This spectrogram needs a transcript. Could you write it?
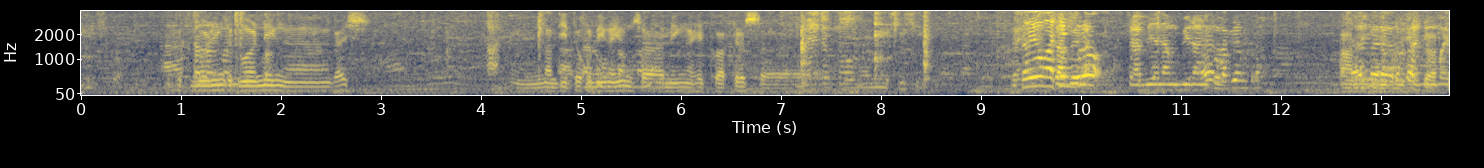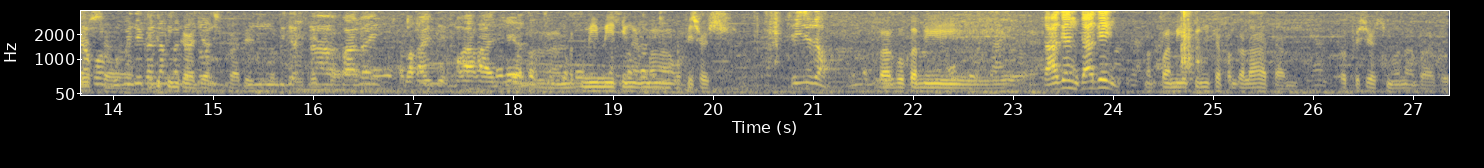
Good morning, good morning uh, guys. Um, nandito kami ngayon sa aming headquarters sa Ito yung asin bro. Sabi yan ang bilang ko. aming headquarters sa Philippine Guardians Brotherhood Yung bigas na uh, palay, baka hindi makakain siya. Nagmi-meeting ang mga officers Sino daw? bago kami Saging, saging. magpa-meeting sa pangkalahatan. Officers muna bago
